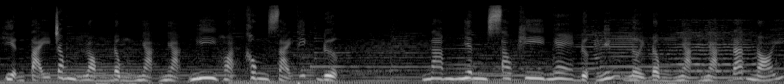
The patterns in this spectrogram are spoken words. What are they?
Hiện tại trong lòng đồng nhạc nhạc nghi hoặc không giải thích được. Nam nhân sau khi nghe được những lời đồng nhạc nhạc đã nói.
